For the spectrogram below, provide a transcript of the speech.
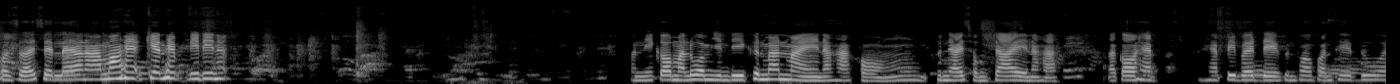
คนสวยเสร็จแล้วนะะมองให้เขียนเห็บดีๆนะ วันนี้ก็มาร่วมยินดีขึ้นบ้านใหม่นะคะ ของคุณยายสมใจนะคะ แล้วก็แฮปแฮปปี้เบิร์ดเดย์คุณพ่อพรเทพด้วย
